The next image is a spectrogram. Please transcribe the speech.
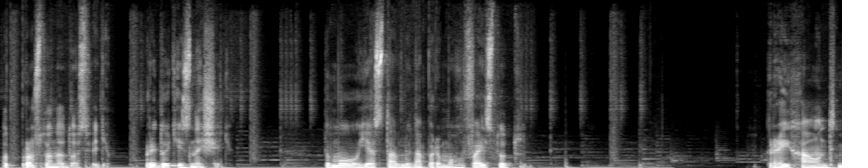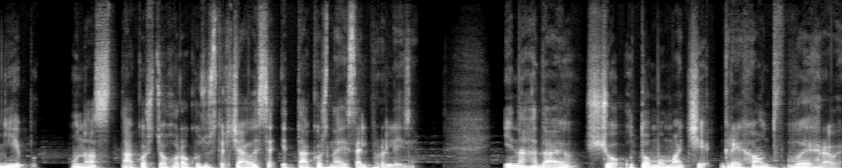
От просто на досвіді. Прийдуть і знищать. Тому я ставлю на перемогу Фейс тут. Greyhound Nib у нас також цього року зустрічалися і також на ESL пролізі. І нагадаю, що у тому матчі Greyhound виграли.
